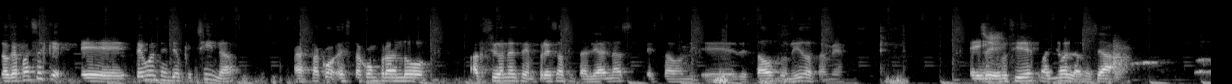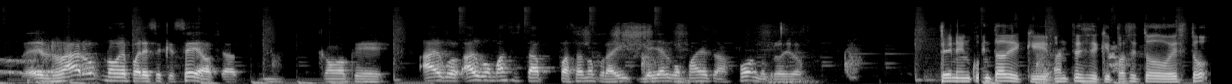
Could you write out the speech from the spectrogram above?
Lo que pasa es que eh, tengo entendido que China está, está comprando acciones de empresas italianas eh, de Estados Unidos también. E inclusive españolas. O sea, el raro no me parece que sea. O sea, como que algo, algo más está pasando por ahí y hay algo más de trasfondo, creo yo. Ten en cuenta de que antes de que pase todo esto,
